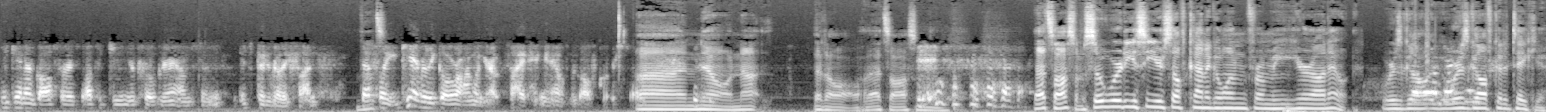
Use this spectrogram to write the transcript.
beginner golfers, lots of junior programs, and it's been really fun. Definitely, you can't really go wrong when you're outside hanging out on the golf course. So. Uh, no, not at all. That's awesome. That's awesome. So where do you see yourself kind of going from here on out? Where's golf? Well, Where's golf going to take you?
